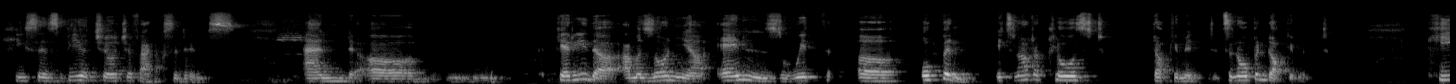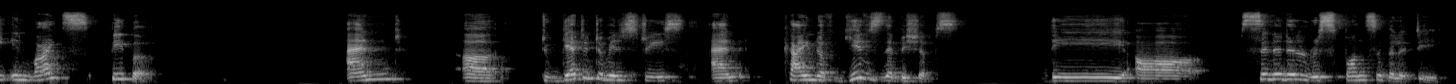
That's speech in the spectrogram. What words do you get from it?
He says, be a church of accidents and uh, Querida Amazonia ends with a open, it's not a closed document, it's an open document. He invites people and uh, to get into ministries and kind of gives the bishops the uh, synodal responsibility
